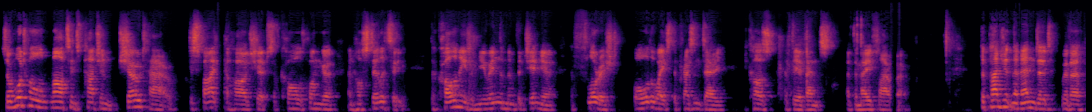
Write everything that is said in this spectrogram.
So Woodhull Martin's pageant showed how, despite the hardships of cold, hunger, and hostility, the colonies of New England and Virginia have flourished all the way to the present day because of the events of the Mayflower. The pageant then ended with a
